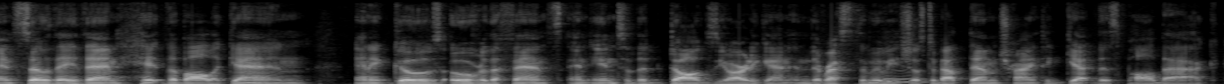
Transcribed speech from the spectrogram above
And so they then hit the ball again and it goes over the fence and into the dog's yard again. And the rest of the movie is just about them trying to get this ball back.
